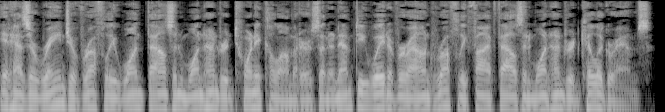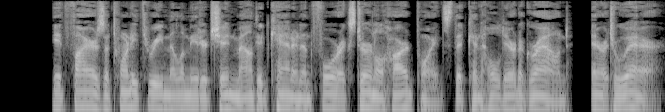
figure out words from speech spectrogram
It has a range of roughly 1,120 kilometers and an empty weight of around roughly 5,100 kilograms. It fires a 23mm chin-mounted cannon and four external hardpoints that can hold air-to-ground, air-to-air,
